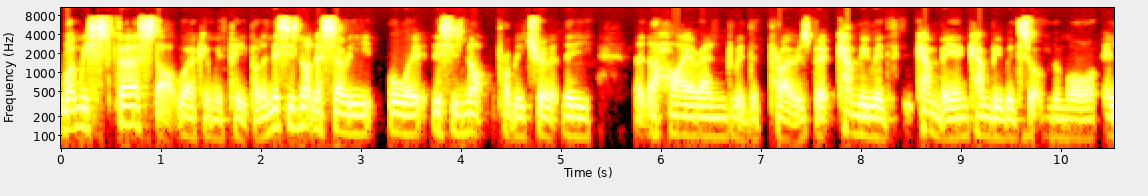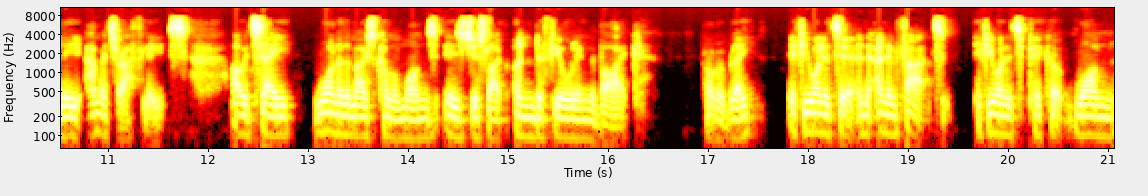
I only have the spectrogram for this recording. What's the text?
when we first start working with people, and this is not necessarily always, this is not probably true at the at the higher end with the pros, but can be with can be and can be with sort of the more elite amateur athletes. I would say one of the most common ones is just like underfueling the bike, probably. If you wanted to, and, and in fact, if you wanted to pick up one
